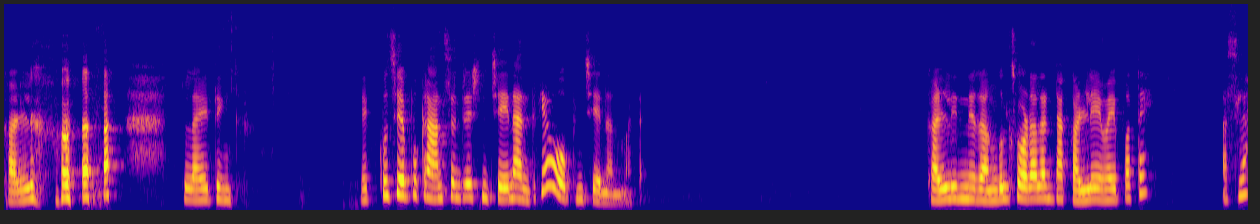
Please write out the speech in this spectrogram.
కళ్ళు లైటింగ్ ఎక్కువసేపు కాన్సన్ట్రేషన్ చేయను అందుకే ఓపెన్ చేయను అనమాట కళ్ళు ఇన్ని రంగులు చూడాలంటే నా కళ్ళు ఏమైపోతాయి? అసలు?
